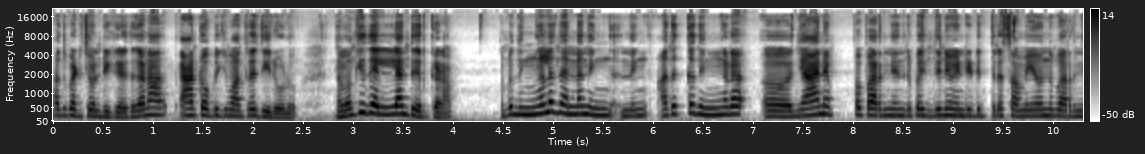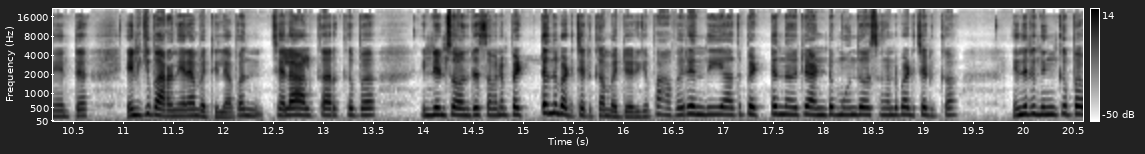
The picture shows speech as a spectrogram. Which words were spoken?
അത് പഠിച്ചുകൊണ്ടിരിക്കരുത് കാരണം ആ- ടോപ്പിക്ക് മാത്രമേ തീരുള്ളൂ. നമുക്കിതെല്ലാം തീർക്കണം. അപ്പോൾ നിങ്ങൾ തന്നെ നിങ് നിങ് അതൊക്കെ നിങ്ങളുടെ ഞാനെപ്പോൾ പറഞ്ഞു ഇപ്പോൾ ഇതിന് വേണ്ടിയിട്ട് ഇത്ര സമയമെന്ന് പറഞ്ഞിട്ട് എനിക്ക് പറഞ്ഞു പറഞ്ഞുതരാൻ പറ്റില്ല. അപ്പം ചില ആൾക്കാർക്ക് ഇപ്പോൾ ഇന്ത്യൻ സ്വാതന്ത്ര്യ സമരം പെട്ടെന്ന് പഠിച്ചെടുക്കാൻ പറ്റുമായിരിക്കും. അപ്പോൾ അവരെന്ത് ചെയ്യുക? അത് പെട്ടെന്ന് ഒരു രണ്ട് മൂന്ന് ദിവസം കൊണ്ട് പഠിച്ചെടുക്കുക. എന്നിട്ട് നിങ്ങൾക്കിപ്പോൾ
